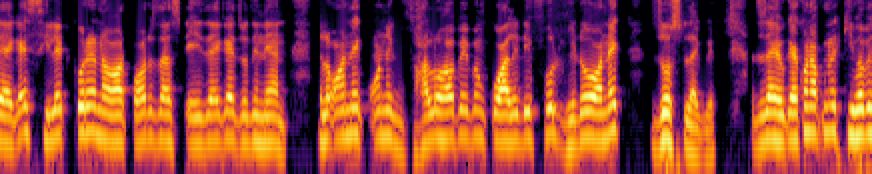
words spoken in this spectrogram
জায়গায় সিলেক্ট করে নেওয়ার পর জাস্ট এই জায়গায় যদি নেন, তাহলে অনেক অনেক ভালো হবে এবং কোয়ালিটি ফুল ভিডিও অনেক জোস লাগবে। আচ্ছা যাই হোক, এখন আপনারা কীভাবে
